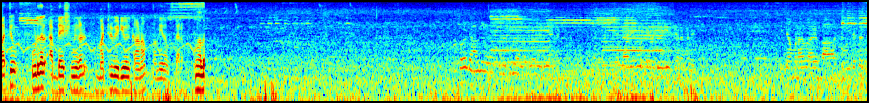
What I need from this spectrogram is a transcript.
മറ്റു കൂടുതൽ അപ്ഡേഷനുകൾ മറ്റൊരു വീഡിയോയിൽ കാണാം. നന്ദി നമസ്കാരം. നമ്മുടെ ചൂണ്ടിന്റെ ഒരു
